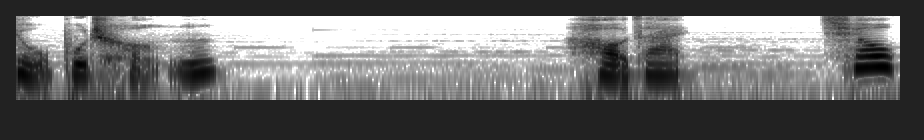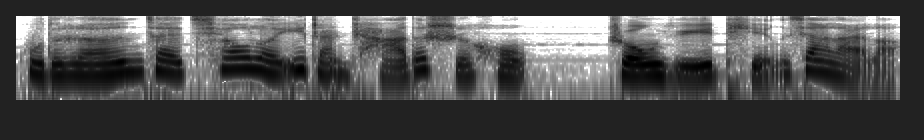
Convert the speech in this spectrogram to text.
又不成。好在，敲鼓的人在敲了一盏茶的时候，终于停下来了。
